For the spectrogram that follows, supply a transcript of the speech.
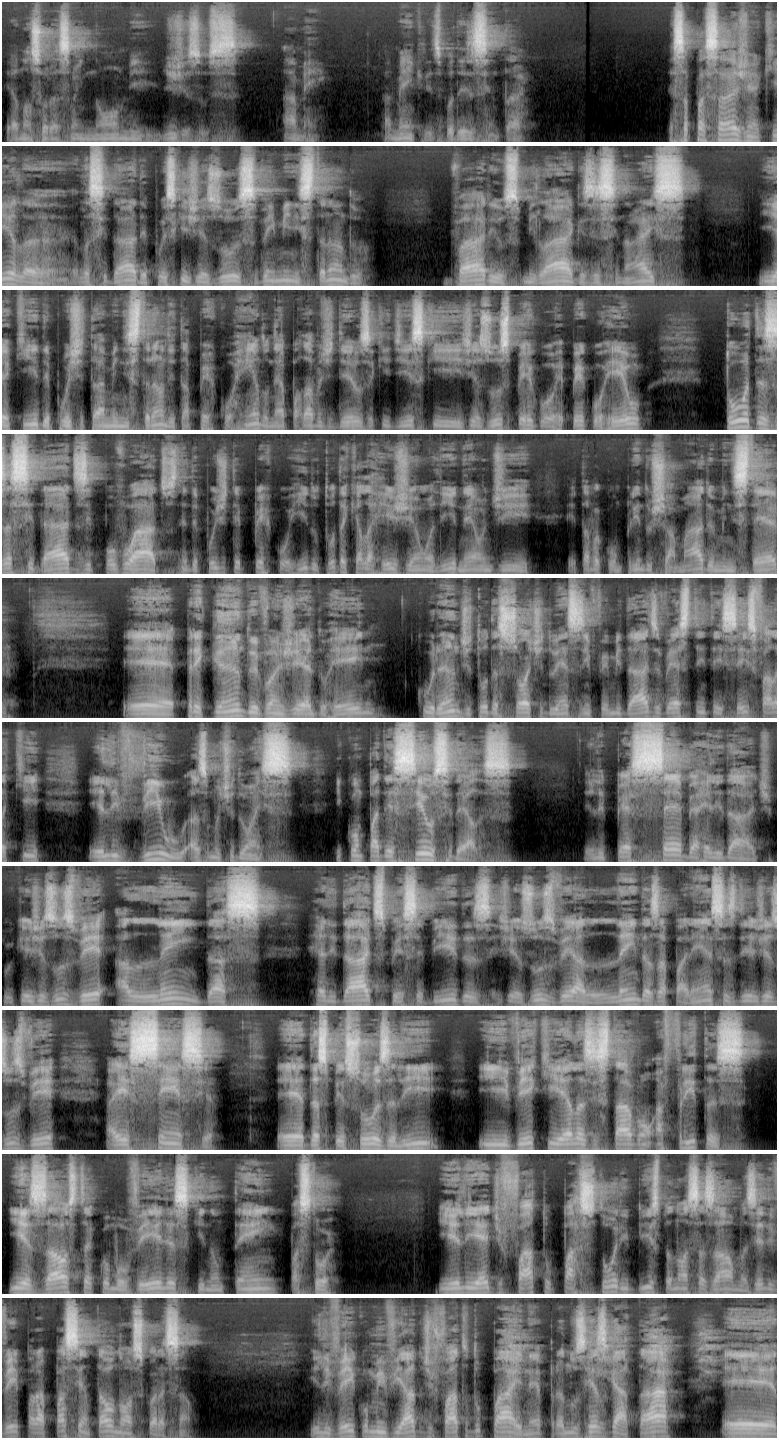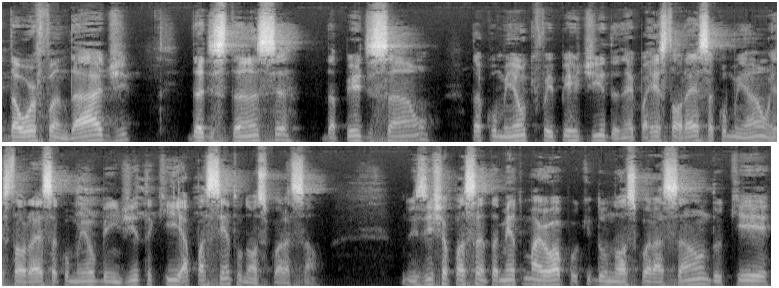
É a nossa oração em nome de Jesus. Amém. Amém, queridos. Podeis sentar. Essa passagem aqui, ela, ela se dá depois que Jesus vem ministrando vários milagres e sinais. E aqui, depois de estar ministrando e estar percorrendo, né, a palavra de Deus aqui diz que Jesus percorreu todas as cidades e povoados, né? depois de ter percorrido toda aquela região ali, né, onde ele estava cumprindo o chamado e o ministério, é, pregando o evangelho do reino, curando de toda sorte de doenças e enfermidades. O verso 36 fala que ele viu as multidões e compadeceu-se delas. Ele percebe a realidade, porque Jesus vê além das realidades percebidas, Jesus vê além das aparências, Jesus vê a essência é, das pessoas ali e vê que elas estavam aflitas e exaustas como ovelhas que não têm pastor. E ele é de fato o pastor e bispo das nossas almas, ele veio para apacentar o nosso coração. Ele veio como enviado de fato do Pai, né, para nos resgatar é, da orfandade, da distância, da perdição, da comunhão que foi perdida, né, para restaurar essa comunhão, restaurar essa comunhão bendita que apacenta o nosso coração. Não existe apacentamento maior do nosso coração do que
